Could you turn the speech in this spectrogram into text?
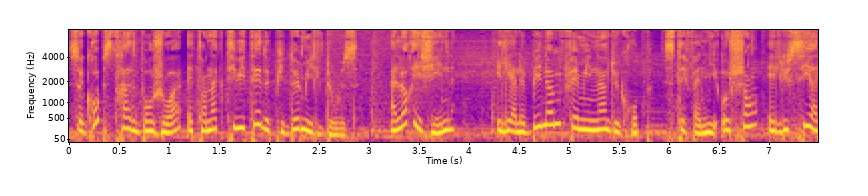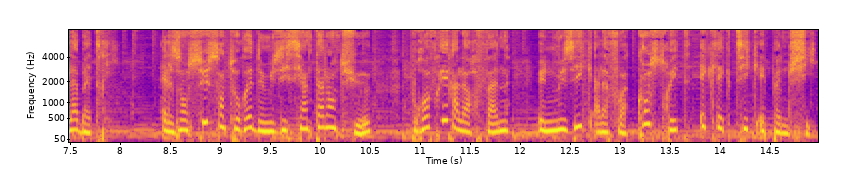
Ce groupe strasbourgeois est en activité depuis 2012. À l'origine, il y a le binôme féminin du groupe, Stéphanie au chant et Lucie à la batterie. Elles ont su s'entourer de musiciens talentueux pour offrir à leurs fans une musique à la fois construite, éclectique et punchy.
